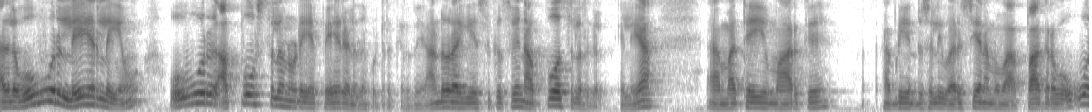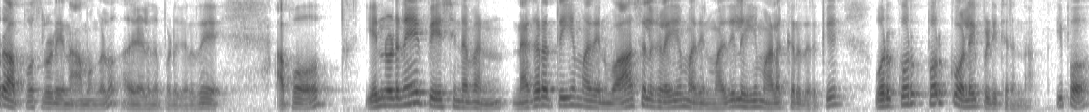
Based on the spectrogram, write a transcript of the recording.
அதில் ஒவ்வொரு லேயர்லேயும் ஒவ்வொரு அப்போஸ்தலனுடைய பெயர் எழுதப்பட்டிருக்கிறது. ஆண்டவராகிய இயேசு கிறிஸ்துவின் அப்போஸ்தலர்கள் இல்லையா? மத்தேயு மார்க்கு அப்படி என்று சொல்லி வரிசையாக நம்ம வா- பார்க்குற ஒவ்வொரு அப்போஸ்தலருடைய நாமங்களும் அதில் எழுதப்படுகிறது. அப்போது என்னுடனே பேசினவன் நகரத்தையும் அதன் வாசல்களையும் அதன் மதிலையும் அளக்கிறதற்கு ஒரு கொர் பொற்கோலை பிடித்திருந்தான். இப்போது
